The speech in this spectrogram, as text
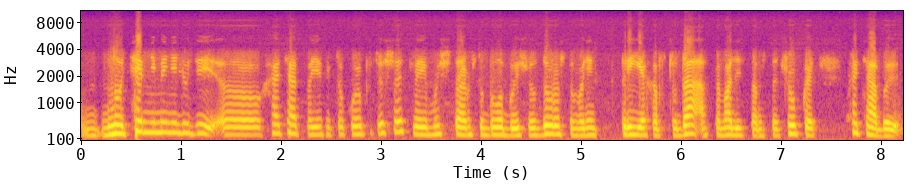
но тем не менее люди э, хотят поехать в такое путешествие, и мы считаем, что было бы еще здорово, чтобы они, приехав туда, оставались там с ночевкой хотя бы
